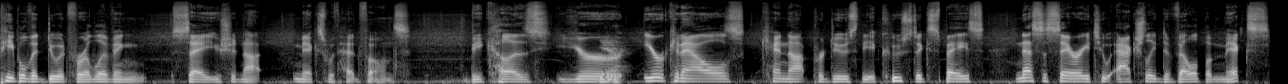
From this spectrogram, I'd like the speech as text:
people that do it for a living say you should not mix with headphones because your Yeah. ear canals cannot produce the acoustic space necessary to actually develop a mix.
